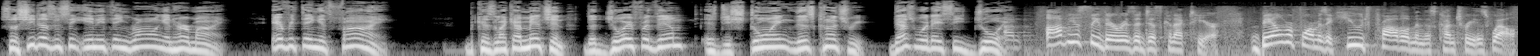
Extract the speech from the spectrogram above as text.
So she doesn't see anything wrong in her mind. Everything is fine. Because like I mentioned, the joy for them is destroying this country. That's where they see joy. Um, obviously, there is a disconnect here. Bail reform is a huge problem in this country as well.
